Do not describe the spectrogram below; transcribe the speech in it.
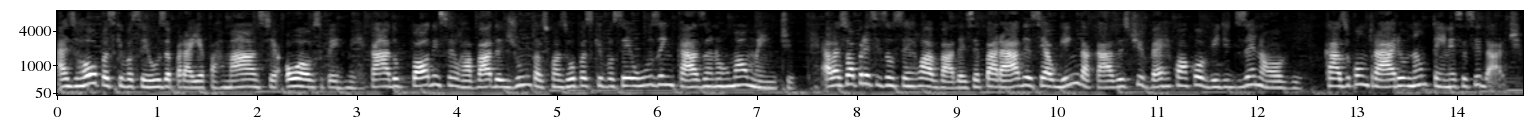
As roupas que você usa para ir à farmácia ou ao supermercado podem ser lavadas juntas com as roupas que você usa em casa normalmente. Elas só precisam ser lavadas separadas se alguém da casa estiver com a Covid-19. Caso contrário, não tem necessidade.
